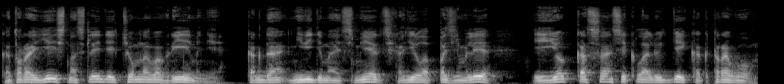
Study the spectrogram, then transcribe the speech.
которая есть наследие темного времени, когда невидимая смерть ходила по земле и ее коса секла людей, как траву.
